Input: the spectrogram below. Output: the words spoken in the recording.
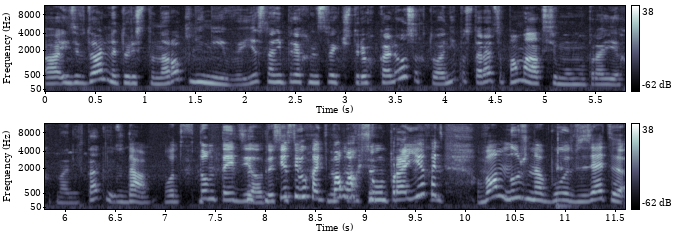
индивидуальные туристы народ ленивый. Если они приехали на своих четырех колесах, то они постараются по максимуму проехать на них, так ведь? Да, вот в том-то и дело. То есть, если вы хотите по максимуму проехать, вам нужно будет взять э,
